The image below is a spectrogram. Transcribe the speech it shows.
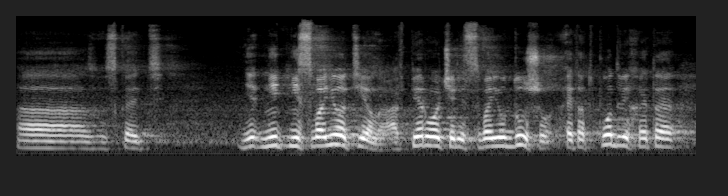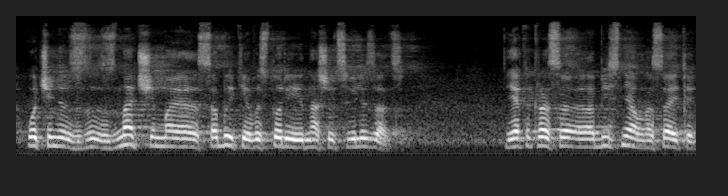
э, сказать, не, не, не свое тело, а в первую очередь свою душу, этот подвиг – это очень значимое событие в истории нашей цивилизации. Я как раз э, объяснял на сайте,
